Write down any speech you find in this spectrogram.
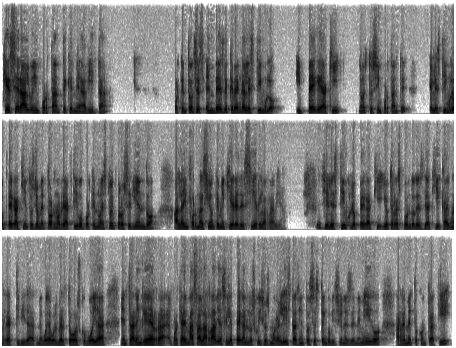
¿Qué será lo importante que me habita porque entonces, en vez de que venga el estímulo y pegue aquí, ¿no? Esto es importante, el estímulo pega aquí, entonces yo me torno reactivo porque no estoy procediendo a la información que me quiere decir la rabia. Si el estímulo pega aquí, yo te respondo desde aquí, caigo en reactividad, me voy a volver tosco, voy a entrar en guerra, porque además a la rabia se le pegan los juicios moralistas y entonces tengo visiones de enemigo, arremeto contra ti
